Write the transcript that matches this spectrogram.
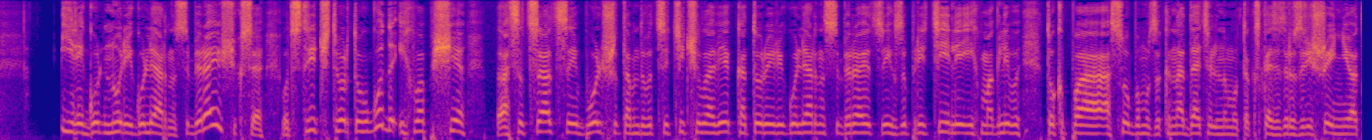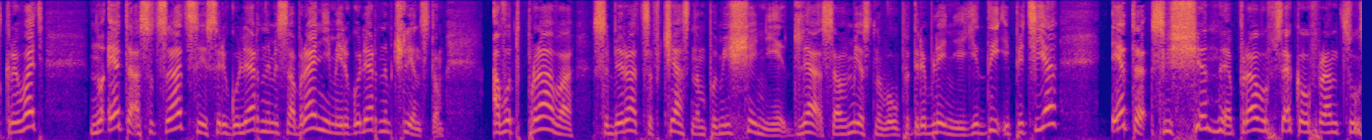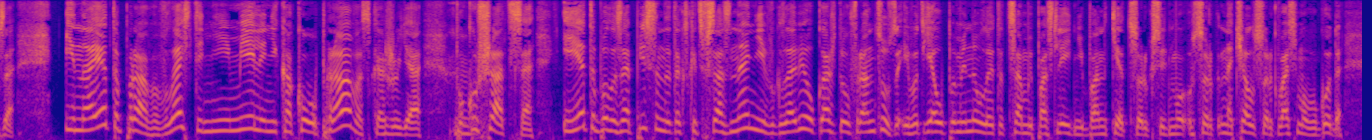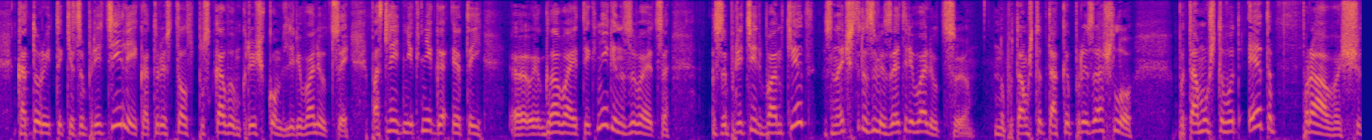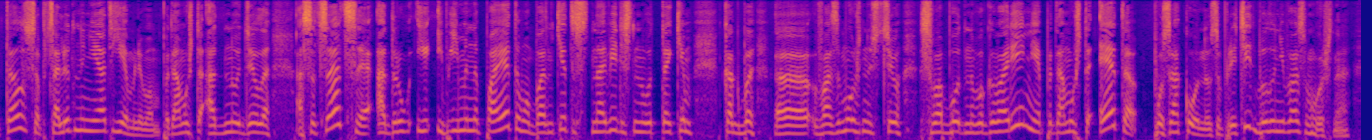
и регу- но регулярно собирающихся, вот с 1934 года их вообще ассоциации больше там 20 человек, которые регулярно собираются, их запретили, их могли вы только по особому законодательному, так сказать, разрешению открывать, но это ассоциации с регулярными собраниями и регулярным членством. А вот право собираться в частном помещении для совместного употребления еды и питья это священное право всякого француза. И на это право власти не имели никакого права, скажу я, покушаться. И это было записано, так сказать, в сознании, в голове у каждого француза. И вот я упомянула этот самый последний банкет 47, 40, начала 48 года, который таки запретили и который стал спусковым крючком для революции. Последняя книга этой, э, глава этой книги называется «Запретить банкет, значит развязать революцию». Ну, потому что так и произошло. Потому что вот это право считалось абсолютно неотъемлемым. Потому что одно дело ассоциация, а друг... и, и именно поэтому банкеты становились ну, вот таким как бы э, возможностью свободного говорения, потому что это по закону запретить было невозможно.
